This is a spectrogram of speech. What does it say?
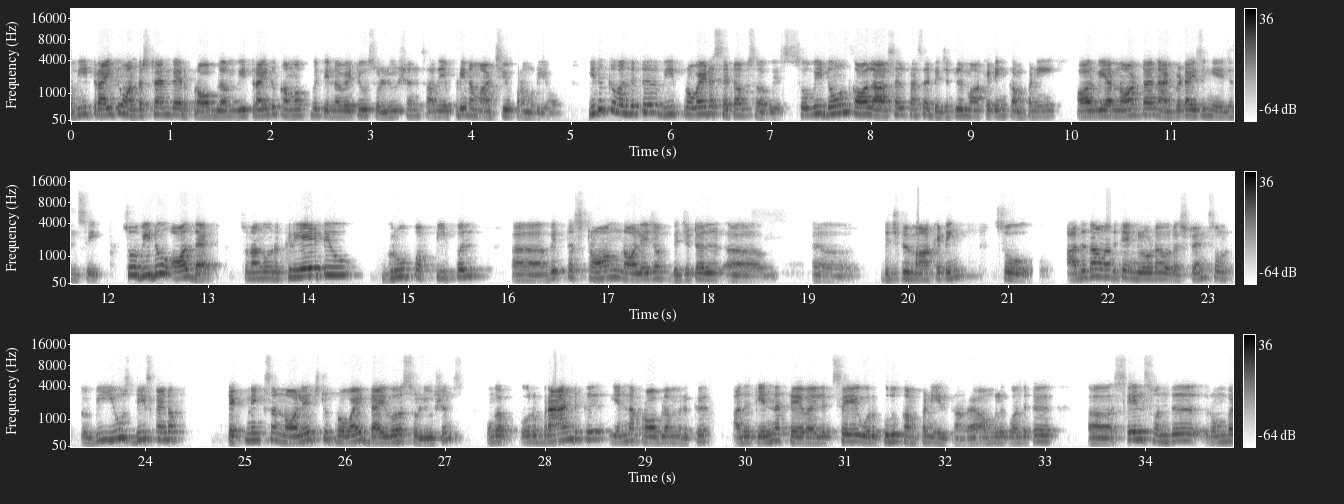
we try to understand their problem we try to come up with innovative solutions அதை எப்படி நம்ம அச்சீவ் பண்ண முடியும்? இதுக்கு வந்துட்டு we provide a set of service so we don't call our self as a digital marketing company or we are not an advertising agency so we do all that so நாங்கள் ஒரு creative group of people with a strong knowledge of digital digital marketing so அதுதான் வந்துட்டு எங்களோட ஒரு strength so we use these kind of techniques and knowledge to provide diverse solutions உங்க ஒரு பிராண்டுக்கு என்ன problem இருக்கு? அதுக்கு என்ன தேவை? லெட்ஸே ஒரு புது கம்பெனி இருக்காங்க. அவங்களுக்கு வந்துட்டு சேல்ஸ் வந்து ரொம்ப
